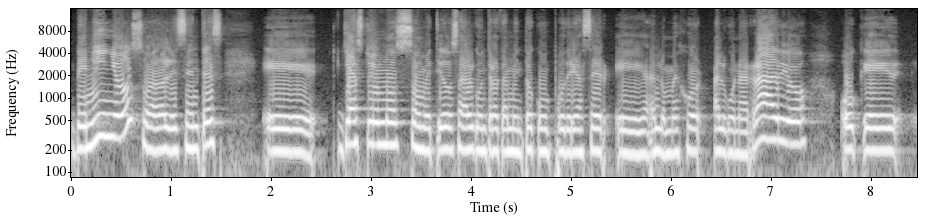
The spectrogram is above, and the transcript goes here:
de niños o adolescentes eh, ya estuvimos sometidos a algún tratamiento como podría ser eh, a lo mejor alguna radio o que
